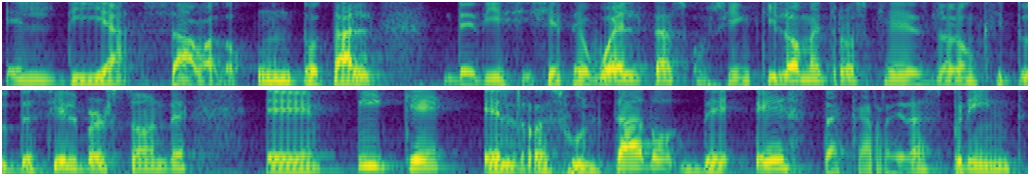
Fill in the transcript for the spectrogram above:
el día sábado. Un total de 17 vueltas o 100 kilómetros, que es la longitud de Silverstone, eh, y que el resultado de esta carrera sprint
